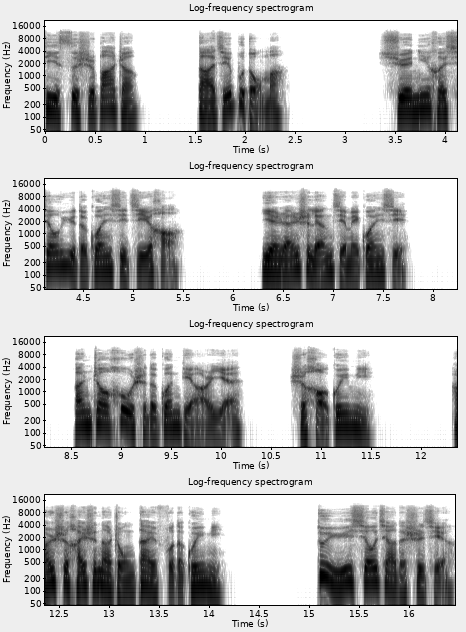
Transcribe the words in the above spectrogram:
第四十八章，打劫不懂吗？雪妮和萧玉的关系极好，俨然是两姐妹关系。按照后世的观点而言，是好闺蜜，而是还是那种带腐的闺蜜。对于萧家的事情，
